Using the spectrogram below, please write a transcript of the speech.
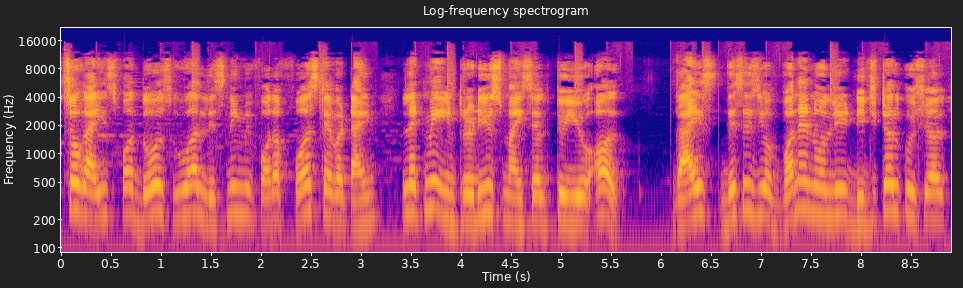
So guys, for those who are listening me for the first ever time, let me introduce myself to you all. Guys, this is your one and only digital kushal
